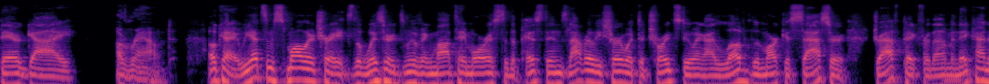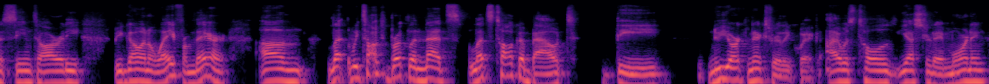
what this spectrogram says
their guy around. Okay, we had some smaller trades. The Wizards moving Monte Morris to the Pistons. Not really sure what Detroit's doing. I loved the Marcus Sasser draft pick for them, and they kind of seem to already be going away from there. Um, let we talked Brooklyn Nets. Let's talk about the New York Knicks really quick. I was told yesterday morning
